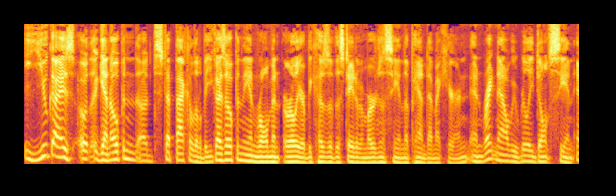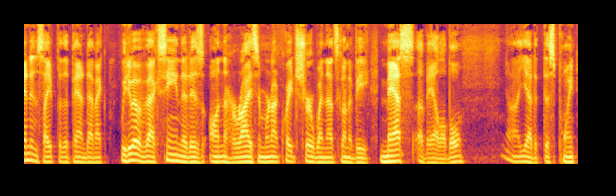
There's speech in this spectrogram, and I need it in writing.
you guys, again, open, uh, step back a little bit. You guys opened the enrollment earlier because of the state of emergency and the pandemic here. And, and right now, we really don't see an end in sight for the pandemic. We do have a vaccine that is on the horizon. We're not quite sure when that's going to be mass available uh, yet at this point.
